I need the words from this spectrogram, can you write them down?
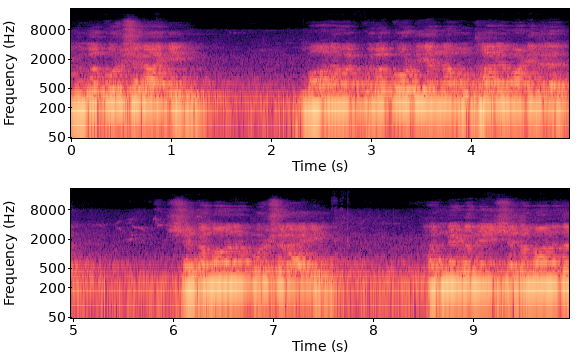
ಯುಗ ಪುರುಷರಾಗಿ ಮಾನವ ಕುಲಕೋಟಿಯನ್ನು ಉದ್ಧಾರ ಮಾಡಿದ ಶತಮಾನ ಪುರುಷರಾಗಿ, ಹನ್ನೆರಡನೇ ಶತಮಾನದ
